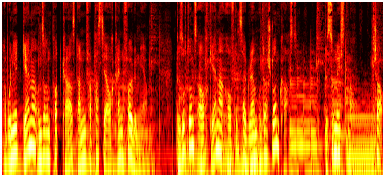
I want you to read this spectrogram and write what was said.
Abonniert gerne unseren Podcast, dann verpasst ihr auch keine Folge mehr. Besucht uns auch gerne auf Instagram unter Stormcast. Bis zum nächsten Mal. Ciao.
